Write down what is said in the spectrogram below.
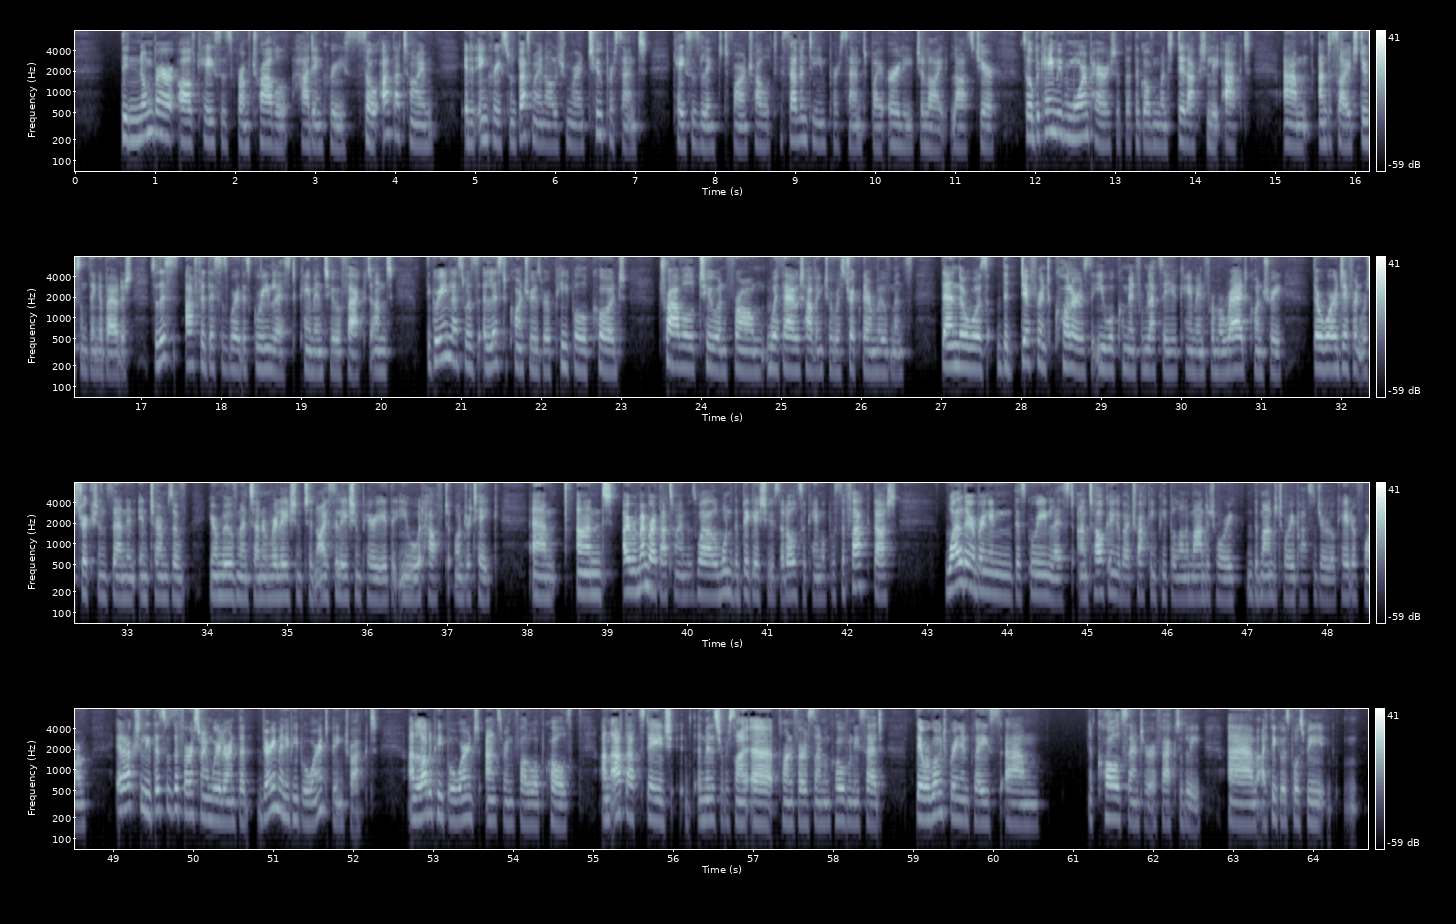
the number of cases from travel had increased. So at that time, it had increased, from best of my knowledge, from around 2% cases linked to foreign travel to 17% by early July last year. So it became even more imperative that the government did actually act um, and decide to do something about it. So this after this is where this green list came into effect, and the green list was a list of countries where people could travel to and from without having to restrict their movements. Then there was the different colours that you would come in from. Let's say you came in from a red country. There were different restrictions then in, in terms of your movement and in relation to an isolation period that you would have to undertake. Um, and I remember at that time as well, one of the big issues that also came up was the fact that while they're bringing this green list and talking about tracking people on a mandatory, the mandatory passenger locator form, it actually, this was the first time we learned that very many people weren't being tracked and a lot of people weren't answering follow up calls. And at that stage, the Minister for uh, Foreign Affairs, Simon Coveney, said they were going to bring in place um, a call centre effectively um, I think it was supposed to be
